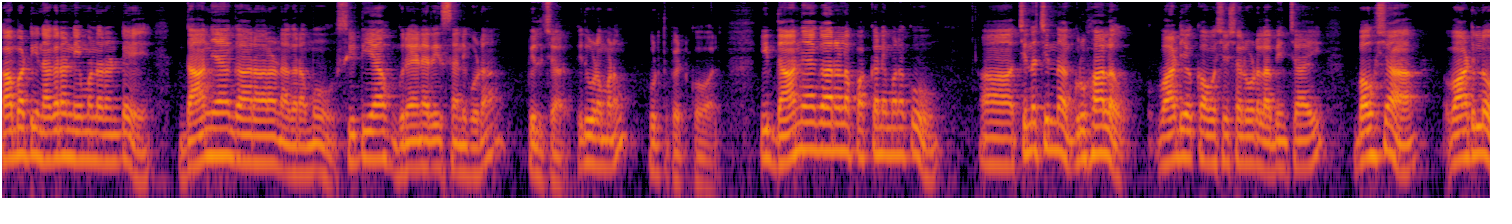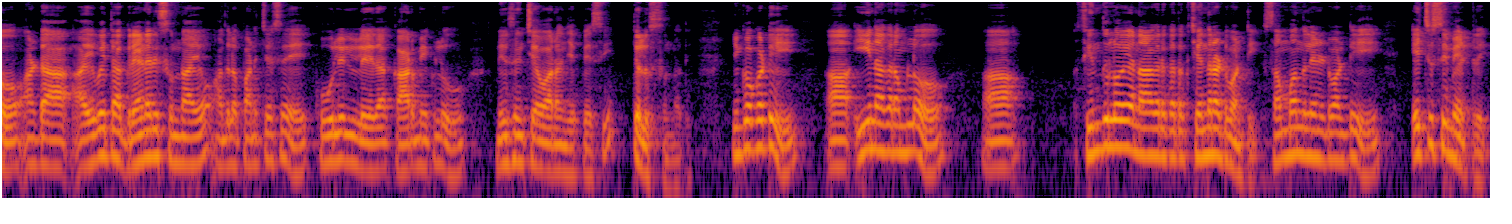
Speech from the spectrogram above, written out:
కాబట్టి ఈ నగరాన్ని ఏమన్నారంటే ధాన్యాగారాల నగరము సిటీ ఆఫ్ గ్రానరీస్ అని కూడా పిలిచారు. ఇది కూడా మనం గుర్తుపెట్టుకోవాలి. ఈ ధాన్యాగారాల పక్కనే మనకు చిన్న చిన్న గృహాలు వాటి యొక్క అవశేషాలు కూడా లభించాయి. బహుశా వాటిలో అంటే ఏవైతే ఆ గ్రైనరీస్ ఉన్నాయో అందులో పనిచేసే కూలీలు లేదా కార్మికులు నివసించేవారని చెప్పేసి తెలుస్తున్నది. ఇంకొకటి ఈ నగరంలో సింధులోయ నాగరికతకు చెందినటువంటి సంబంధం లేనటువంటి హెచ్ సిమెట్రీ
